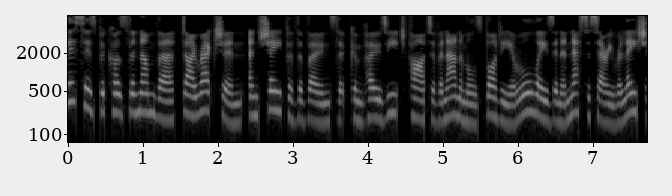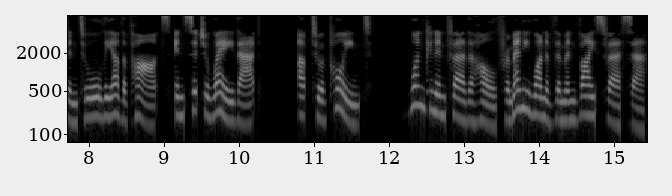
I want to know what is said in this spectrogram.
This is because the number, direction, and shape of the bones that compose each part of an animal's body are always in a necessary relation to all the other parts, in such a way that, up to a point, one can infer the whole from any one of them and vice versa.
